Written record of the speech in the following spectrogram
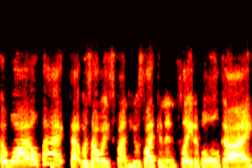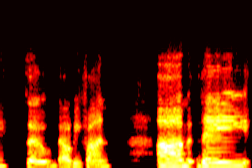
a while back? That was always fun. He was like an inflatable guy, so that'll be fun. Um, they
